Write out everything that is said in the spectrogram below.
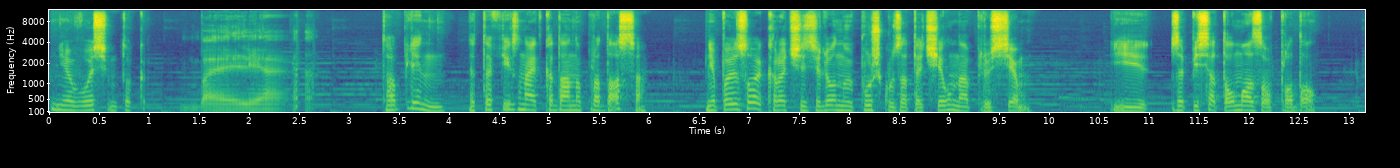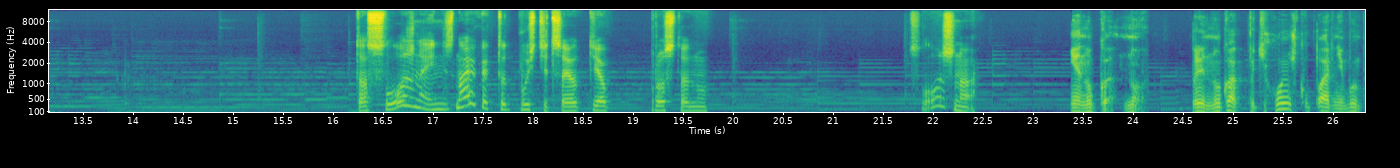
Не, 8 только. Бля. Да блин, это фиг знает, когда оно продастся. Мне повезло, я, короче, зеленую пушку заточил на плюс 7. И за 50 алмазов продал. Да сложно, я не знаю, как тут пустится. Я Вот я просто, ну... Сложно. Не, ну-ка, ну... Блин, ну как, потихонечку, парни, будем...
